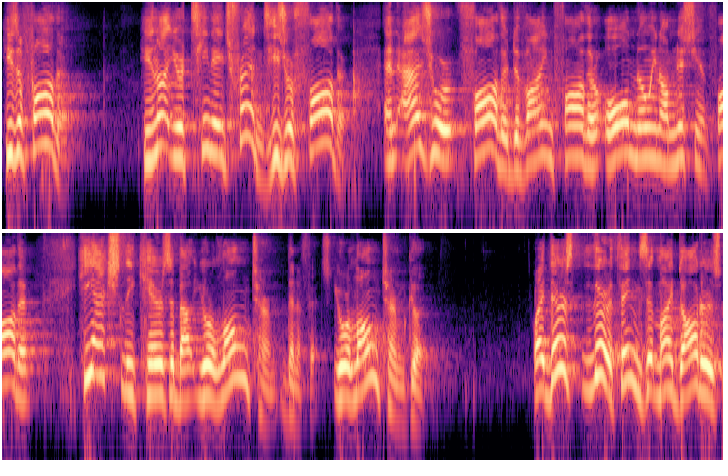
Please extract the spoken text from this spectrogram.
He's a father. He's not your teenage friend, He's your father. And as your father, divine father, all knowing, omniscient father, He actually cares about your long term benefits, your long term good. Right? There's, there are things that my daughters,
